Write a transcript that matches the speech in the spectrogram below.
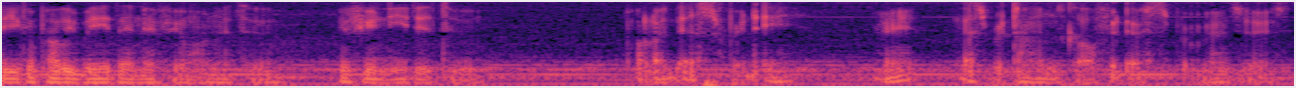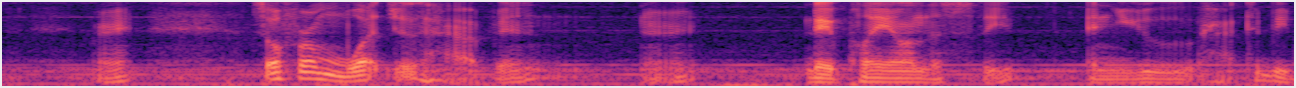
you could probably bathe in if you wanted to if you needed to on a desperate day, right? Desperate times call for desperate measures, right? So from what just happened, right? They play on the sleep, and you had to be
